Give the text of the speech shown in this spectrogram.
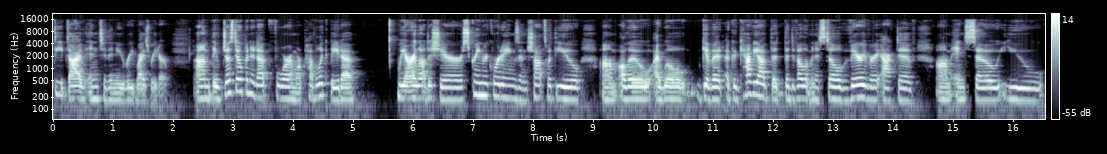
deep dive into the new Readwise Reader. Um, they've just opened it up for a more public beta we are allowed to share screen recordings and shots with you, um, although I will give it a good caveat that the development is still very, very active. Um, and so you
